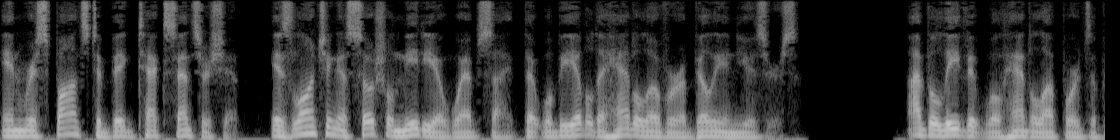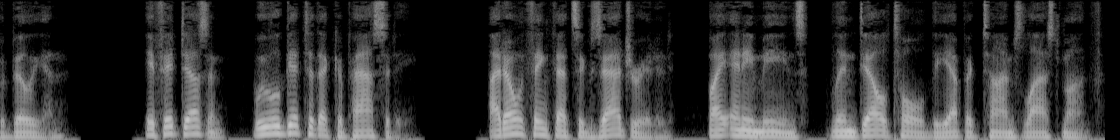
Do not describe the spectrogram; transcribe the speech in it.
in response to big tech censorship, is launching a social media website that will be able to handle over a billion users. I believe it will handle upwards of a billion. If it doesn't, we will get to that capacity. I don't think that's exaggerated, by any means, Lindell told the Epoch Times last month.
